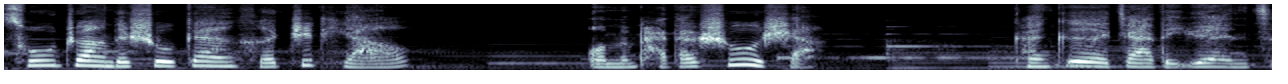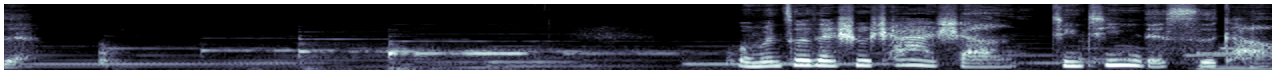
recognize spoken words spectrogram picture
粗壮的树干和枝条。我们爬到树上，看各家的院子。我们坐在树杈上，静静的思考。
